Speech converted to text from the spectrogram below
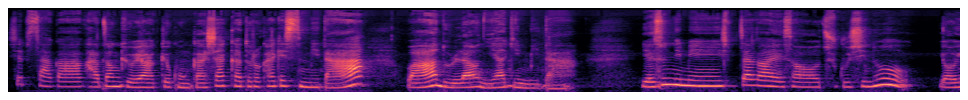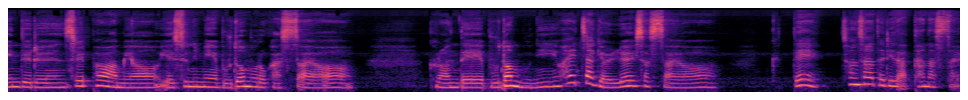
(14가) 가정교회학교 공과 시작하도록 하겠습니다. 와 놀라운 이야기입니다. 예수님이 십자가에서 죽으신 후 여인들은 슬퍼하며 예수님의 무덤으로 갔어요. 그런데 무덤 문이 활짝 열려 있었어요. 그때 천사들이 나타났어요.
